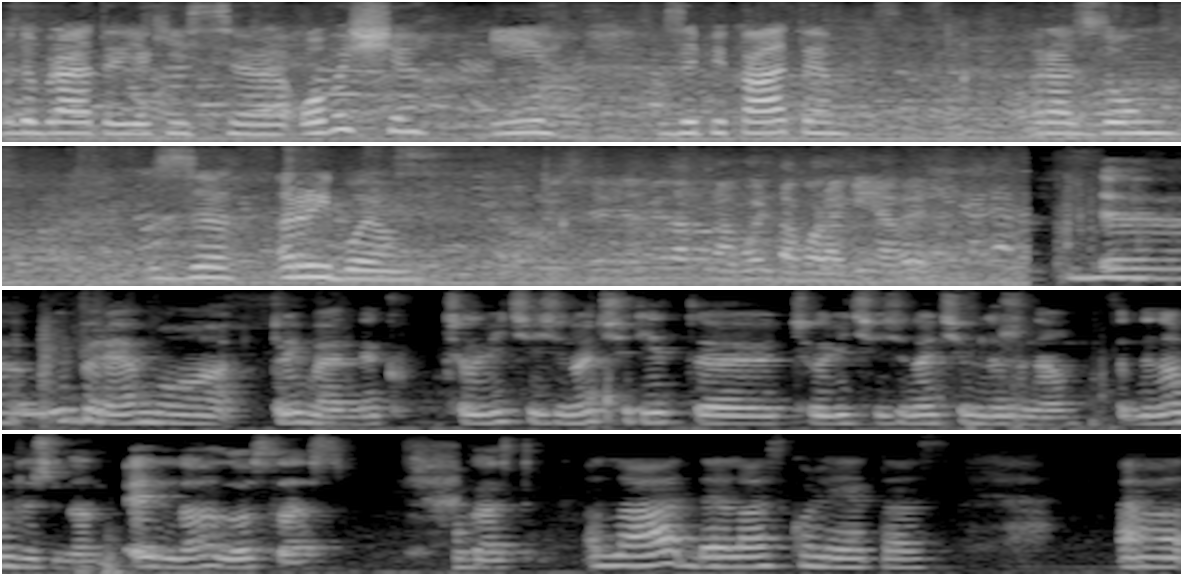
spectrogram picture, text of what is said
Буду брати якісь овочі і запікати разом з рибою. Е, Ми беремо прийменник. Чоловічий жіночий рід, е, чоловічий жіночий множина. Однина множина. Елла, лос, лас. La de las coletas. Ah,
